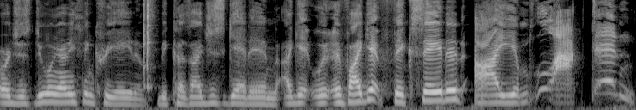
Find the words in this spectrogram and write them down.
or just doing anything creative because I just get in. I get if I get fixated, I am locked in.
